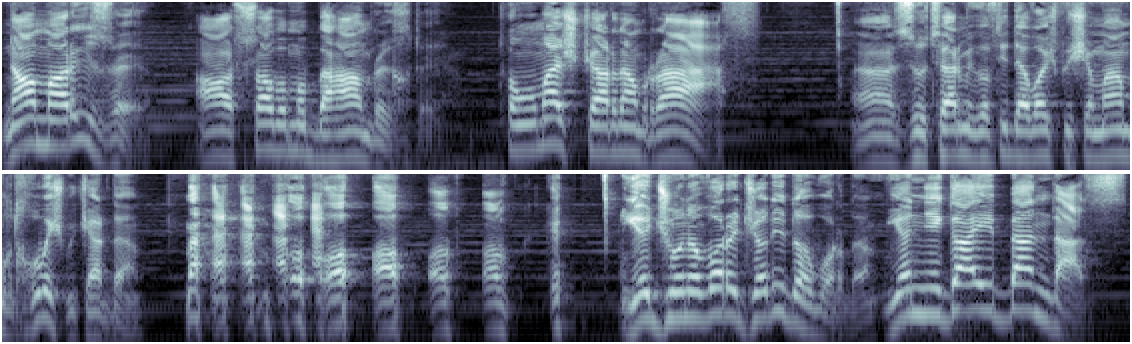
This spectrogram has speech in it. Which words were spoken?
نامریزه ما به هم ریخته. تومش کردم رفت. زودتر می‌گفتی دواش پیش من بود خوبش می‌کردم. یه جونوار جدید آوردم یه نگاهی بند است.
